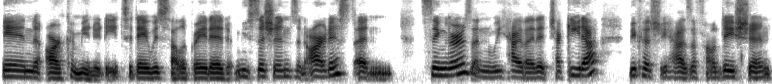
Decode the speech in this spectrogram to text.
in our community. Today we celebrated musicians and artists and singers, and we highlighted Shakira because she has a foundation.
